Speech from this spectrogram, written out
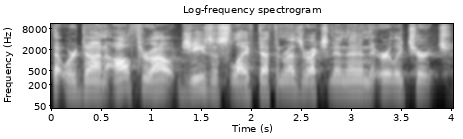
that were done all throughout Jesus' life, death, and resurrection, and then in the early church.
